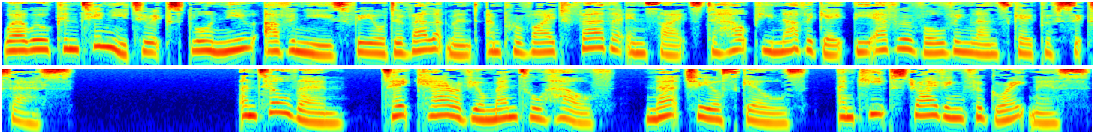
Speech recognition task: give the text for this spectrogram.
where we'll continue to explore new avenues for your development and provide further insights to help you navigate the ever-evolving landscape of success. Until then, take care of your mental health, nurture your skills, and keep striving for greatness.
